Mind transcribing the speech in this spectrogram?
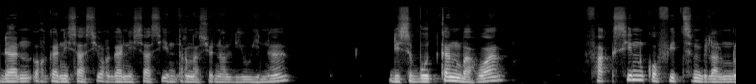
dan organisasi-organisasi internasional di Wina, disebutkan bahwa vaksin COVID-19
